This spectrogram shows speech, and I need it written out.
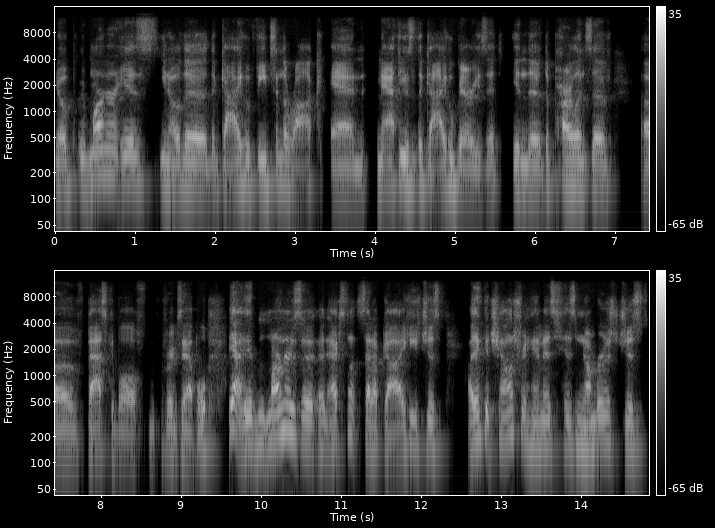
you know, Marner is you know the the guy who feeds him the rock, and Matthews is the guy who buries it in the the parlance of of basketball, for example. Yeah, it, Marner's a, an excellent setup guy. He's just I think the challenge for him is his numbers just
